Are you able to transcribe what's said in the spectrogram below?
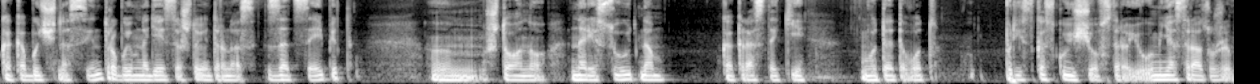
как обычно, с интро. Будем надеяться, что интро нас зацепит, что оно нарисует нам как раз-таки вот это вот присказку еще в строю. У меня сразу же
